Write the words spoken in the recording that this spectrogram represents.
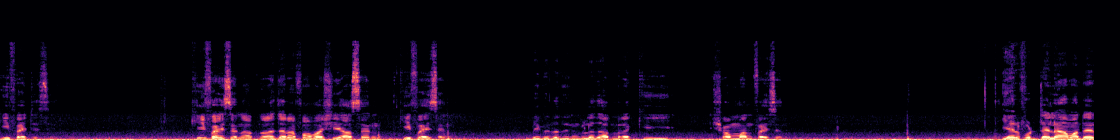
কি পাইতেছি? কি পাইছেন? আপনারা যারা প্রবাসী আছেন, কি পাইছেন? বিগত দিনগুলোতে আপনারা কি সম্মান পাইছেন? এয়ারপোর্ট যাইলে আমাদের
